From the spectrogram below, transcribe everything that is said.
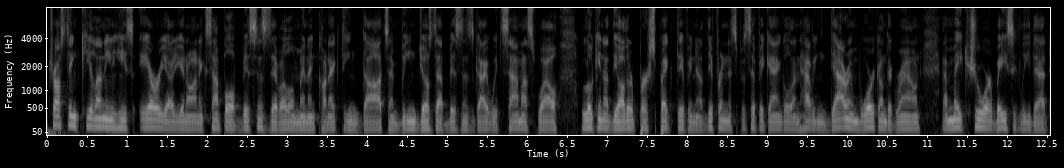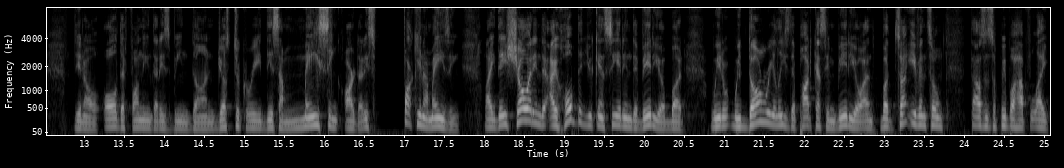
trusting Keelan in his area, you know, an example of business development and connecting dots and being just that business guy with Sam as well, looking at the other perspective in a different specific angle and having Darren work on the ground and make sure basically that, you know, all the funding that is being done just to create this amazing art that is fucking amazing. Like they show it in the. I hope that you can see it in the video, but we we don't release the podcast in video. And but some, even so, thousands of people have like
